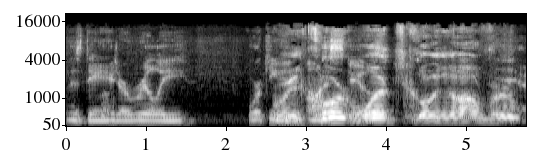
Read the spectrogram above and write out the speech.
in this day and age are really working Record scales. what's going on for Yeah.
